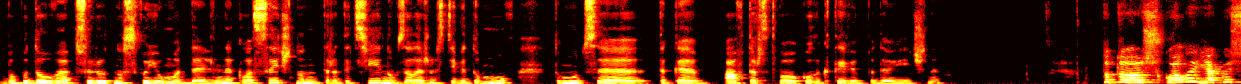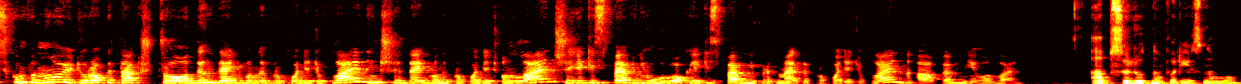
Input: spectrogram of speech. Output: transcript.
вибудовує абсолютно свою модель, не класичну, не традиційну, в залежності від умов, тому це таке авторство колективів педагогічних. Тобто школи якось компонують уроки так, що один день вони проходять офлайн, інший день вони проходять онлайн, чи якісь певні уроки, якісь певні предмети проходять офлайн, а певні онлайн. Абсолютно по-різному.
